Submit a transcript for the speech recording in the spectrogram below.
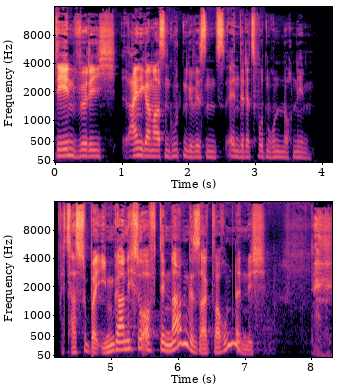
den würde ich einigermaßen guten Gewissens Ende der zweiten Runde noch nehmen. Jetzt hast du bei ihm gar nicht so oft den Namen gesagt. Warum denn nicht?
